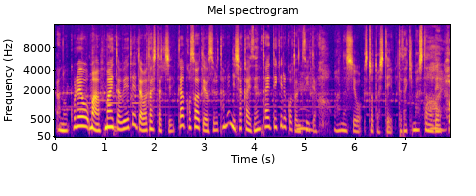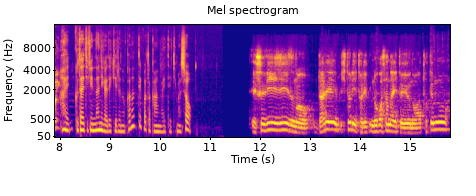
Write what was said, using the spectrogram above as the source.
あのこれをまあ踏まえた上でじゃあ私たちが子育てをするために社会全体できることについてお話をちょっとしていただきましたので、うんはい、はい、具体的に何ができるのかなっていうことを考えていきましょう。SDGs の誰一人取り残さないというのはとても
